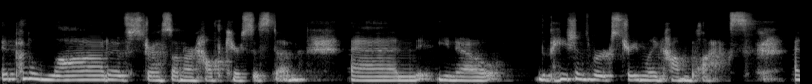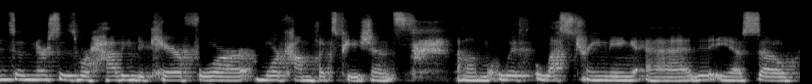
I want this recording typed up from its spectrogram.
It put a lot of stress on our healthcare system. And, you know, the patients were extremely complex. And so nurses were having to care for more complex patients um, with less training. And, you know, so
